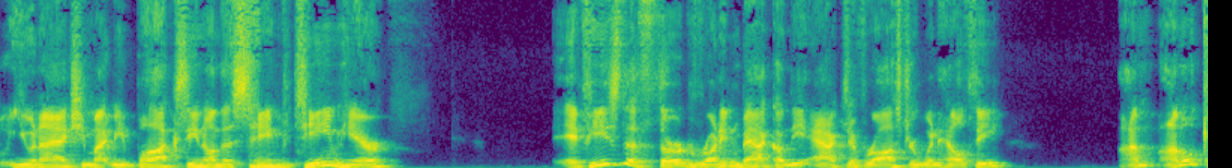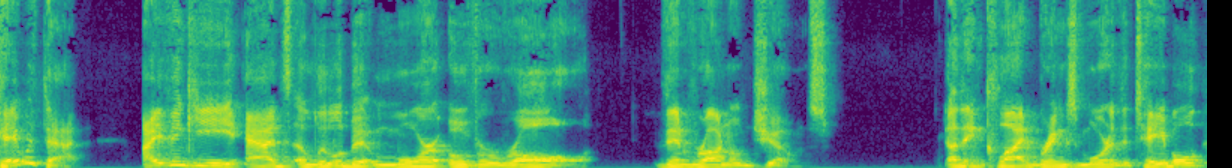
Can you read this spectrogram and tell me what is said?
you and I actually might be boxing on the same team here. If he's the third running back on the active roster when healthy, I'm I'm okay with that. I think he adds a little bit more overall than Ronald Jones. I think Clyde brings more to the table.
